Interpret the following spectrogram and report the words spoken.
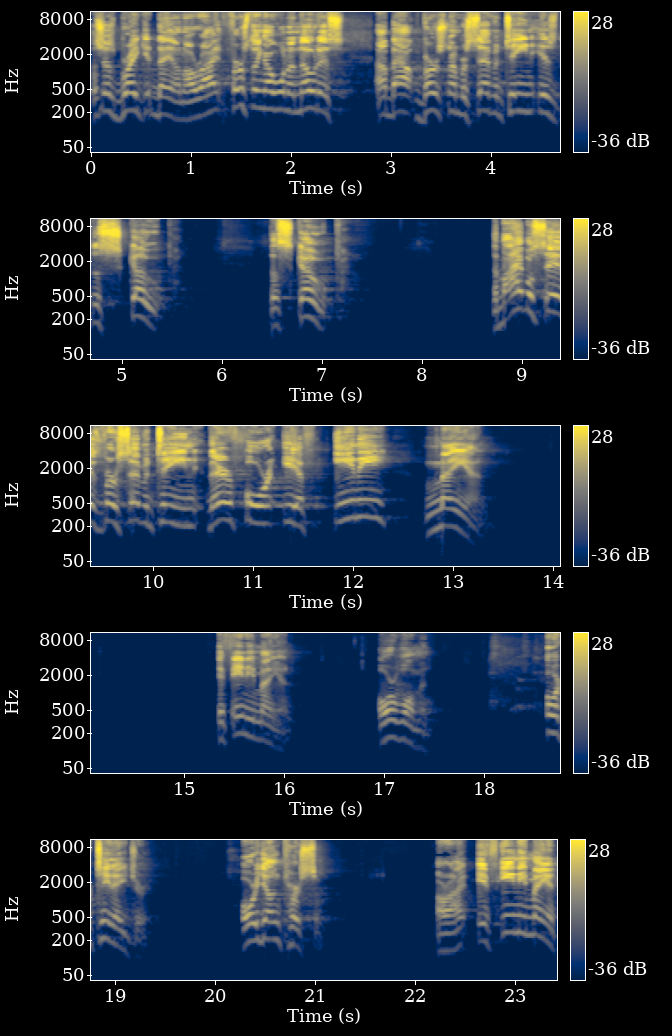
Let's just break it down, all right? First thing I want to notice about verse number 17 is the scope. The scope. The Bible says, verse 17, therefore, if any man, if any man or woman or teenager or young person, all right, if any man,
